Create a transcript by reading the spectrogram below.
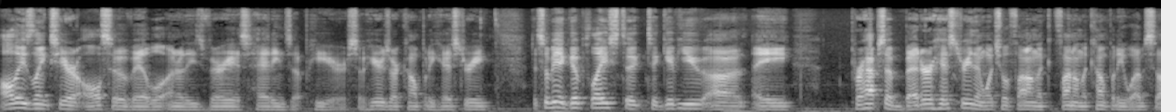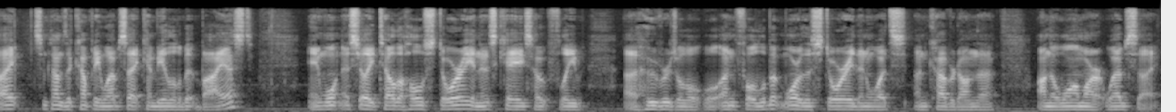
All these links here are also available under these various headings up here. So here's our company history. This will be a good place to, to give you uh, a perhaps a better history than what you'll find on the find on the company website. Sometimes the company website can be a little bit biased and won't necessarily tell the whole story. In this case, hopefully, uh, Hoover's will, will unfold a little bit more of the story than what's uncovered on the on the Walmart website.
